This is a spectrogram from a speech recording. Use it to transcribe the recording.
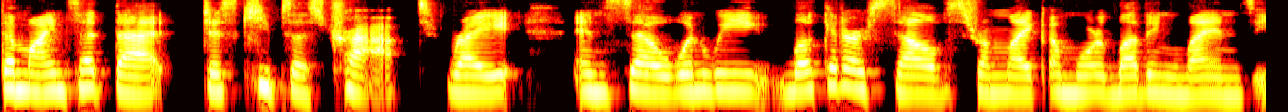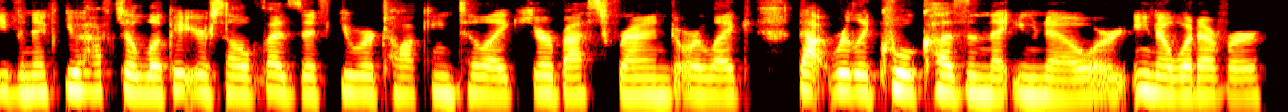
the mindset that just keeps us trapped right and so when we look at ourselves from like a more loving lens even if you have to look at yourself as if you were talking to like your best friend or like that really cool cousin that you know or you know whatever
